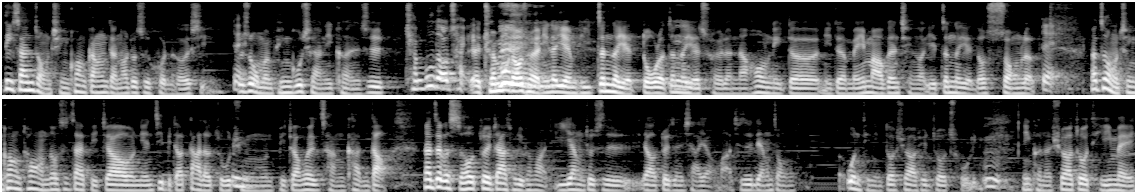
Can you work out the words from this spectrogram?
第三种情况，刚刚讲到就是混合型，就是我们评估起来你可能是全部都垂。呃全部都垂，你的眼皮真的也多了，真的也垂了，然后你的你的眉毛跟前额也真的也都松了。对，那这种情况通常都是在比较年纪比较大的族群，我们比较会常看到。那这个时候最佳处理方法一样就是要对症下药嘛。其实两种问题你都需要去做处理。嗯，你可能需要做提眉，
